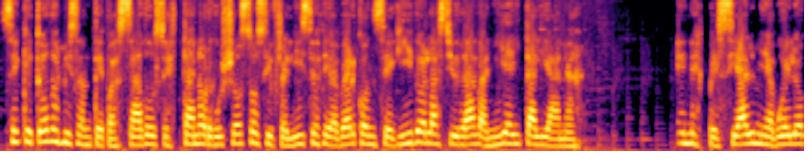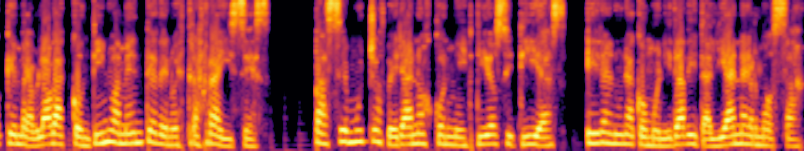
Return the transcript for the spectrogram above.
Sé que todos mis antepasados están orgullosos y felices de haber conseguido la ciudadanía italiana. En especial mi abuelo que me hablaba continuamente de nuestras raíces. Pasé muchos veranos con mis tíos y tías, eran una comunidad italiana hermosa.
